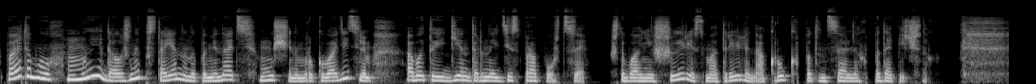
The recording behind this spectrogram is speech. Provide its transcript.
Поэтому мы должны постоянно напоминать мужчинам-руководителям об этой гендерной диспропорции, чтобы они шире смотрели на круг потенциальных подопечных.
